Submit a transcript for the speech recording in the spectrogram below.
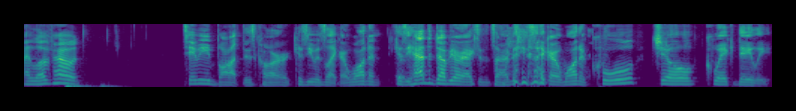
I love how Timmy bought this car because he was like, I want to, because he had the WRX at the time. And he's like, I want a cool, chill, quick daily.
